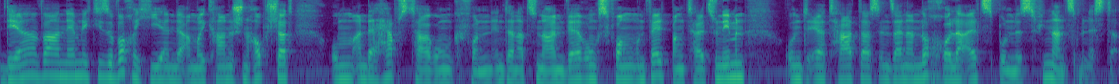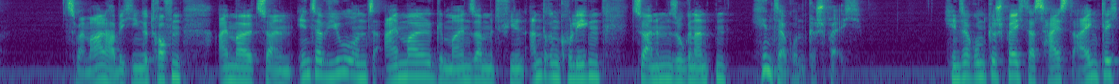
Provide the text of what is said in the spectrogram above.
Der war nämlich diese Woche hier in der amerikanischen Hauptstadt, um an der Herbsttagung von Internationalem Währungsfonds und Weltbank teilzunehmen, und er tat das in seiner Nochrolle als Bundesfinanzminister. Zweimal habe ich ihn getroffen, einmal zu einem Interview und einmal gemeinsam mit vielen anderen Kollegen zu einem sogenannten Hintergrundgespräch. Hintergrundgespräch, das heißt eigentlich,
